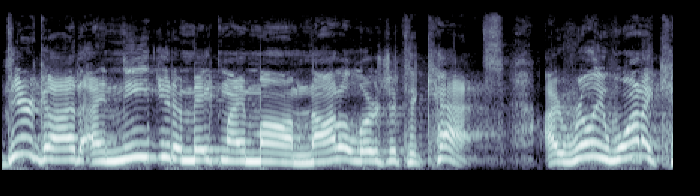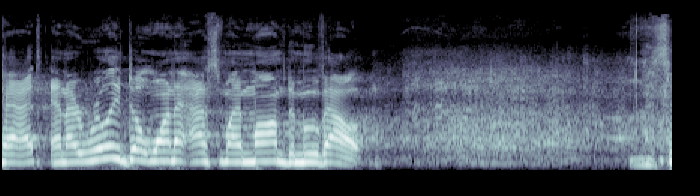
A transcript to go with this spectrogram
Dear God, I need you to make my mom not allergic to cats. I really want a cat, and I really don't want to ask my mom to move out. it's,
